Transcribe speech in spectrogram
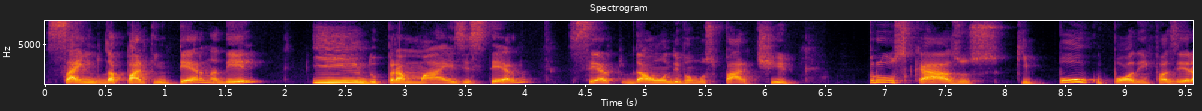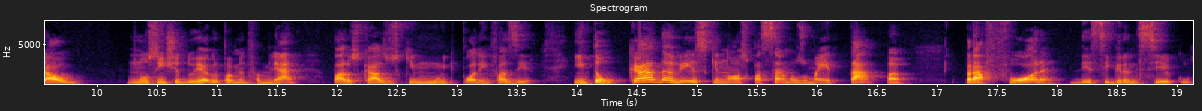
saindo da parte interna dele e indo para mais externa, certo? Da onde vamos partir para os casos que pouco podem fazer algo no sentido do reagrupamento familiar, para os casos que muito podem fazer. Então, cada vez que nós passarmos uma etapa para fora desse grande círculo,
